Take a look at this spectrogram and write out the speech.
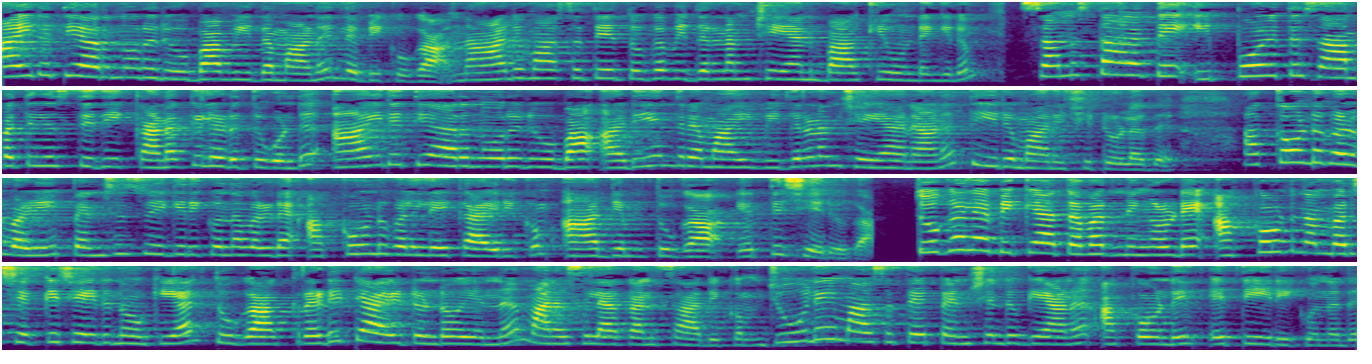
ആയിരത്തി അറുന്നൂറ് രൂപ വീതമാണ് ലഭിക്കുക. നാലു മാസത്തെ തുക വിതരണം ചെയ്യാൻ ബാക്കിയുണ്ടെങ്കിലും സംസ്ഥാനത്തെ ഇപ്പോഴത്തെ സാമ്പത്തിക സ്ഥിതി കണക്കിലെടുത്തുകൊണ്ട് ആയിരത്തി അറുന്നൂറ് രൂപ അടിയന്തരമായി വിതരണം ചെയ്യാനാണ് തീരുമാനിച്ചിട്ടുള്ളത്. അക്കൗണ്ടുകൾ വഴി പെൻഷൻ സ്വീകരിക്കുന്നവരുടെ അക്കൗണ്ടുകളിലേക്കായിരിക്കും ആദ്യം തുക എത്തിച്ചേരുക. തുക ലഭിക്കാത്തവർ നിങ്ങളുടെ അക്കൗണ്ട് നമ്പർ ചെക്ക് ചെയ്ത് നോക്കിയാൽ തുക ക്രെഡിറ്റ് ആയിട്ടുണ്ടോ എന്ന് മനസ്സിലാക്കാൻ സാധിക്കും. ജൂലൈ മാസത്തെ പെൻഷൻ തുകയാണ് അക്കൗണ്ടിൽ എത്തിയിരിക്കുന്നത്.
